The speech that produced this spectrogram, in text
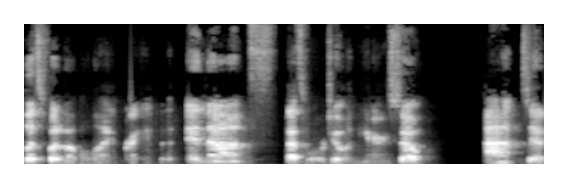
let's put it on the line right and that's that's what we're doing here so at dinner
